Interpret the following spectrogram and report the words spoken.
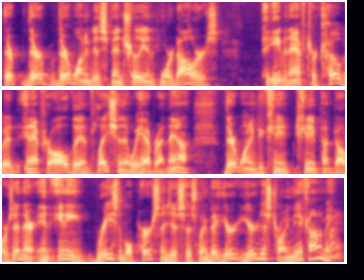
They're they're they're wanting to spend trillions more dollars, even after COVID and after all the inflation that we have right now. They're wanting to continue, continue to pump dollars in there, and any reasonable person just says like that you're you're destroying the economy. Right.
